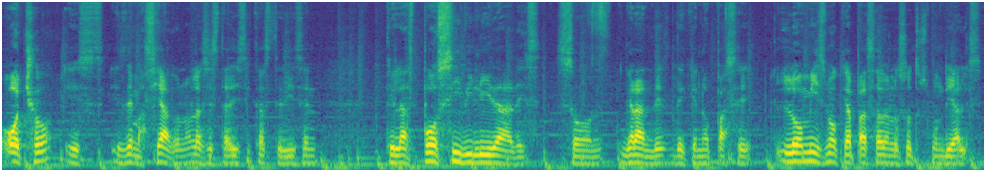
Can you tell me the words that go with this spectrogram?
ocho es, es demasiado, ¿no? Las estadísticas te dicen que las posibilidades son grandes de que no pase lo mismo que ha pasado en los otros mundiales.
